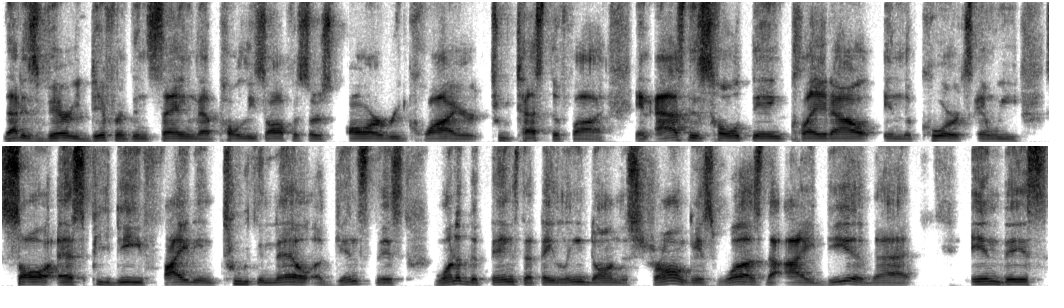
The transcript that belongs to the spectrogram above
That is very different than saying that police officers are required to testify. And as this whole thing played out in the courts and we saw SPD fighting tooth and nail against this, one of the things that they leaned on the strongest was the idea that in this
